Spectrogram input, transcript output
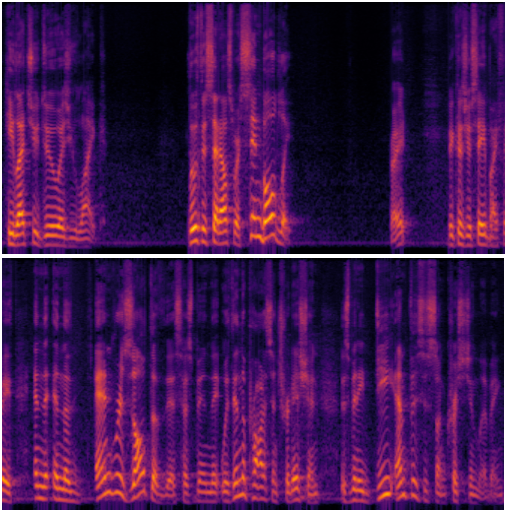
he lets you do as you like. Luther said elsewhere, sin boldly, right? Because you're saved by faith. And the, and the end result of this has been that within the Protestant tradition, there's been a de emphasis on Christian living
